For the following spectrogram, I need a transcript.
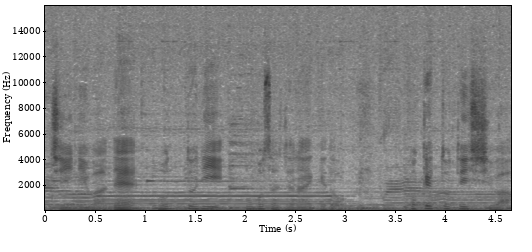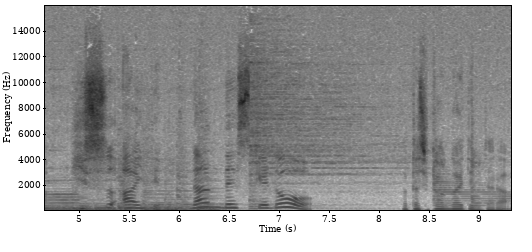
持ちにはね本当にももさんじゃないけどポケットティッシュは必須アイテムなんですけど私考えてみたら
